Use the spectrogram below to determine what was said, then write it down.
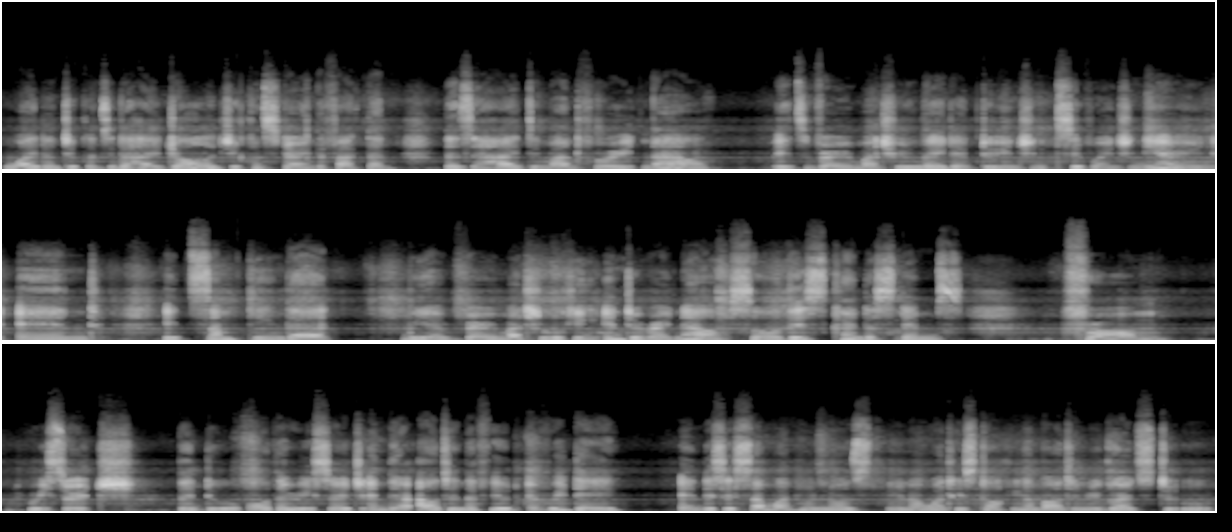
Why don't you consider hydrology, considering the fact that there's a high demand for it now? It's very much related to civil engineering and it's something that we are very much looking into right now. So, this kind of stems from research. They do all the research and they're out in the field every day. And this is someone who knows you know what he's talking about in regards to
